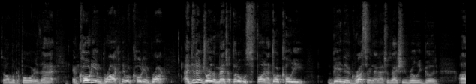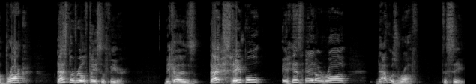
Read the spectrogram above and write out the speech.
So I'm looking forward to that. And Cody and Brock, I think with Cody and Brock, I did enjoy the match. I thought it was fun. I thought Cody being the aggressor in that match was actually really good. Uh, Brock, that's the real face of fear because that staple in his head on Raw, that was rough to see.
